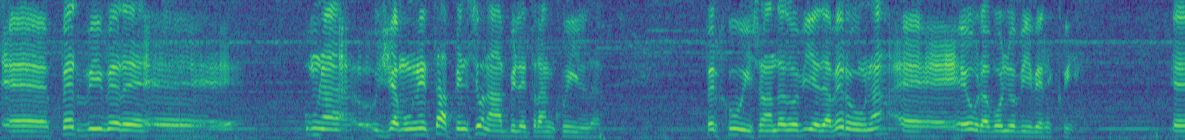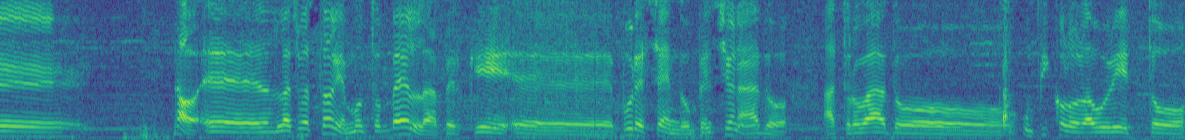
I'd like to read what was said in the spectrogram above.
eh, per vivere eh, diciamo, un'età pensionabile tranquilla. Per cui sono andato via da Verona eh, e ora voglio vivere qui. Eh, no, eh, la sua storia è molto bella perché eh, pur essendo un pensionato ha trovato un piccolo lavoretto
